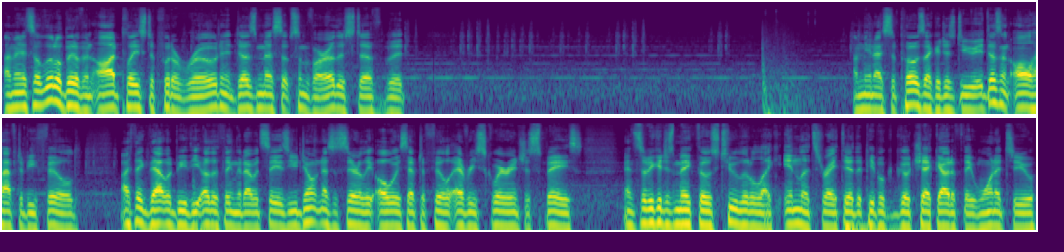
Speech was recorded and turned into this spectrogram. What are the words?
I mean, it's a little bit of an odd place to put a road, and it does mess up some of our other stuff, but... I mean, I suppose I could just do... It doesn't all have to be filled. I think that would be the other thing that I would say is you don't necessarily always have to fill every square inch of space. And so we could just make those two little like inlets right there that people could go check out if they wanted to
